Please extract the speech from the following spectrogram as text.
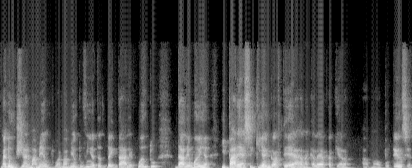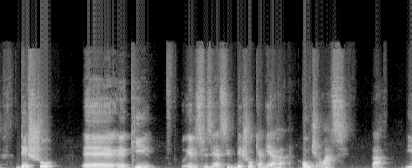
Mas não tinha armamento. O armamento vinha tanto da Itália quanto da Alemanha, e parece que a Inglaterra, naquela época que era a maior potência, deixou é, é, que eles fizessem, deixou que a guerra continuasse, tá? E,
